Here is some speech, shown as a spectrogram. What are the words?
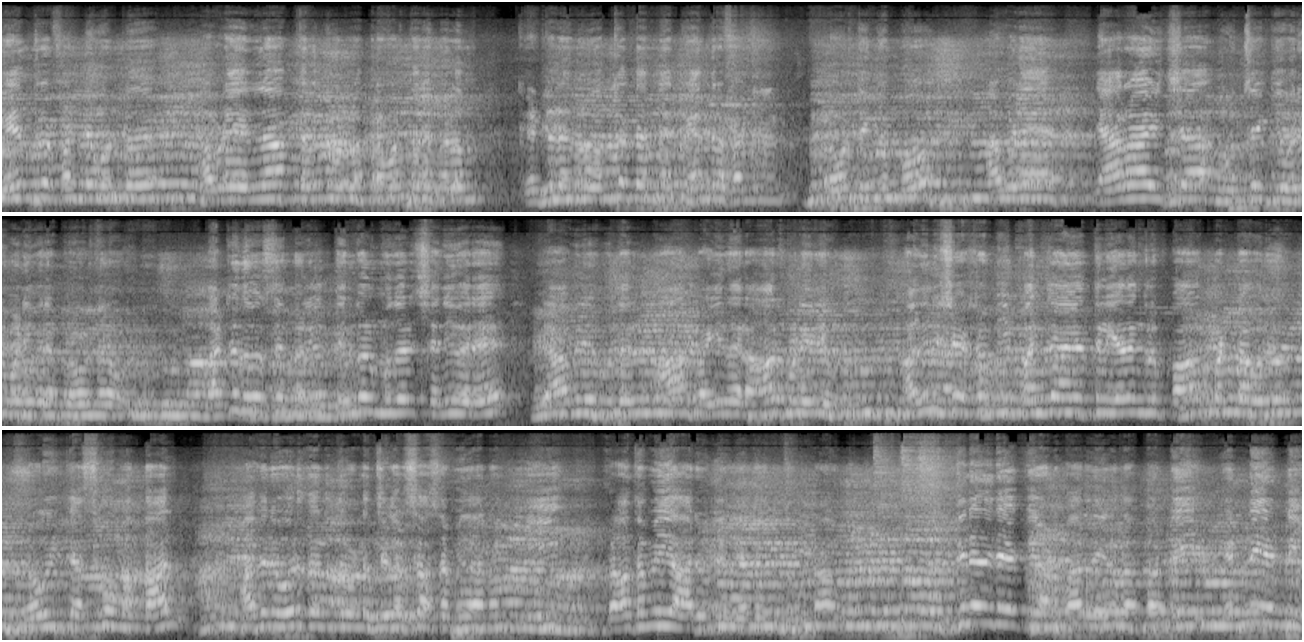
കേന്ദ്ര ഫണ്ട് കൊണ്ട് അവിടെ എല്ലാ തരത്തിലുള്ള പ്രവർത്തനങ്ങളും കെട്ടിടങ്ങളും ഒക്കെ തന്നെ കേന്ദ്ര ഫണ്ടിൽ പ്രവർത്തിക്കുമ്പോൾ അവിടെ ഞായറാഴ്ച ഉച്ചയ്ക്ക് ഒരു മണി വരെ പ്രവർത്തനമുണ്ട്. മറ്റു ദിവസങ്ങളിൽ തിങ്കൾ മുതൽ ശനി വരെ രാവിലെ മുതൽ വൈകുന്നേരം ആറ് മണി അതിനുശേഷം ഈ പഞ്ചായത്തിൽ ഏതെങ്കിലും പാവപ്പെട്ട ഒരു രോഗിക്ക് അസുഖം വന്നാൽ അതിന് ഒരു തരത്തിലുള്ള ചികിത്സാ സംവിധാനം ഈ പ്രാഥമിക ആരോഗ്യ കേന്ദ്രത്തിൽ ഇതിനെതിരെയൊക്കെയാണ് ഭാരതീയ ജനതാ പാർട്ടി എണ്ണി എണ്ണി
